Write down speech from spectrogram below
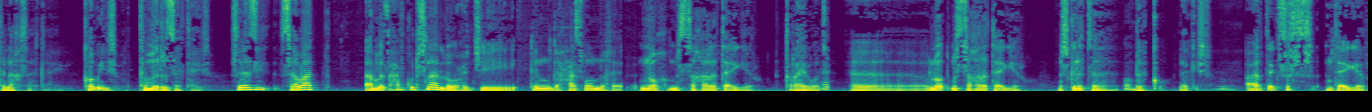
ክነኽሰካ እዩ ከምኡ እዩ ዝብል ክምርዘካ እዩ ስለዚ ሰባት ኣብ መጽሓፍ ቅዱስና ኣለዉ ሕጂ ክንሓስቦም ንኽእል ኖህ ምስ ሰኸረ እንታይ እዩ ገይሩ ጥራይ ወፅ ሎጥ ምስ ሰኸረ እንታይ እዩ ገይሩ ምስ ክልተ ደቁ ደቂሱ ኣርጤክስስ እንታይ እዩ ገይሩ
